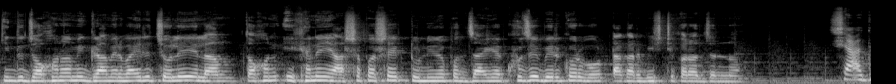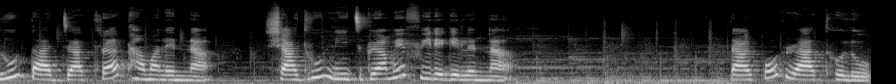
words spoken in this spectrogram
কিন্তু যখন আমি গ্রামের বাইরে চলে এলাম তখন এখানেই আশেপাশে একটু নিরাপদ জায়গা খুঁজে বের করব টাকার বৃষ্টি করার জন্য। সাধু তার যাত্রা থামালেন না। সাধু নিজ গ্রামে ফিরে গেলেন না। তারপর রাত হলো।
